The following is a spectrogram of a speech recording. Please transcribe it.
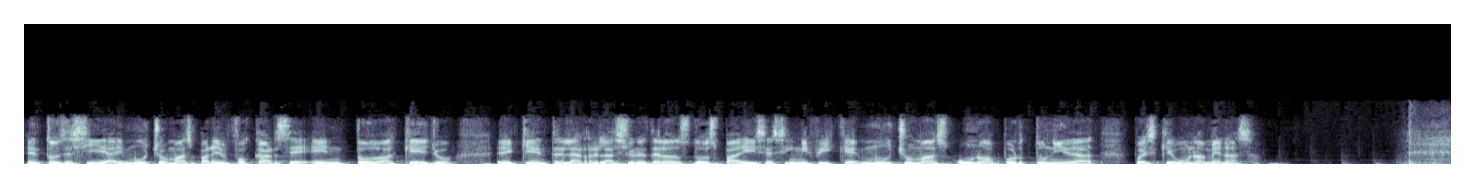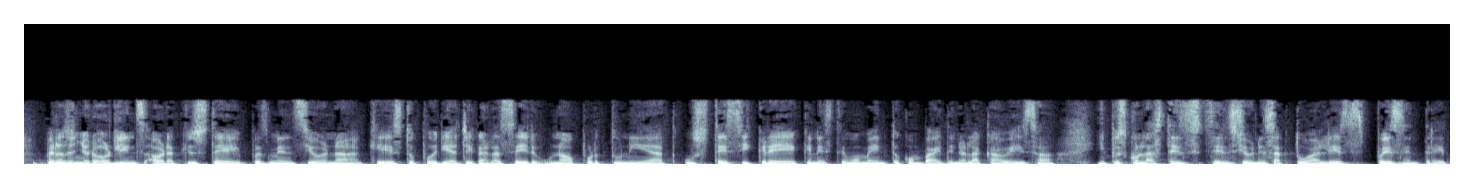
Entonces, sí hay mucho más para enfocarse en todo aquello eh, que entre las relaciones de los dos países signifique mucho más una oportunidad pues que una amenaza. Pero señor Orlins, ahora que usted pues menciona que esto podría llegar a ser una oportunidad, ¿usted sí cree que en este momento con Biden a la cabeza y pues con las tensiones actuales pues entre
